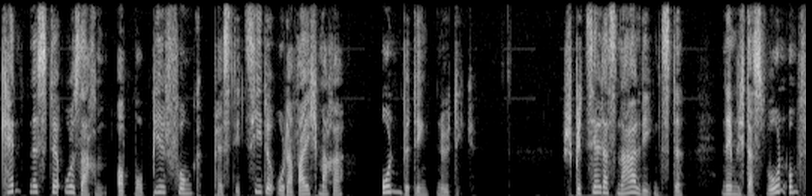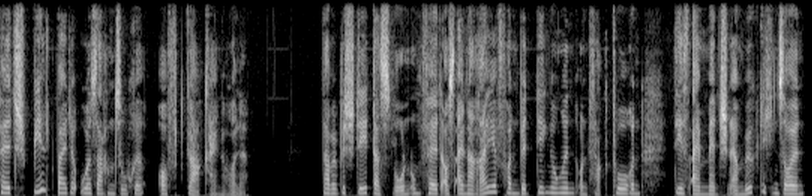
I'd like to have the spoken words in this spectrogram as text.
Kenntnis der Ursachen, ob Mobilfunk, Pestizide oder Weichmacher, unbedingt nötig. Speziell das naheliegendste, nämlich das Wohnumfeld, spielt bei der Ursachensuche oft gar keine Rolle. Dabei besteht das Wohnumfeld aus einer Reihe von Bedingungen und Faktoren, die es einem Menschen ermöglichen sollen,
